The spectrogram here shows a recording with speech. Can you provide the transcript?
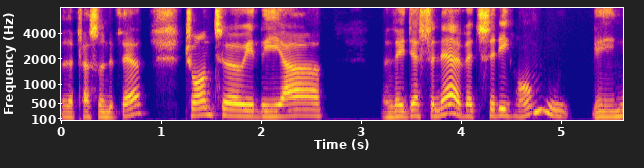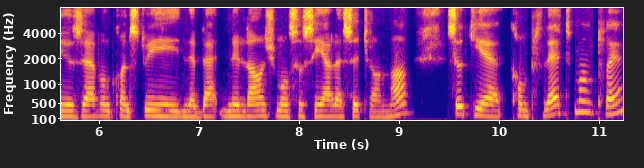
la, façon de faire. Toronto, il y les décennies avec City Home, et nous avons construit le, le logement social à ce moment. Ce qui est complètement clair,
